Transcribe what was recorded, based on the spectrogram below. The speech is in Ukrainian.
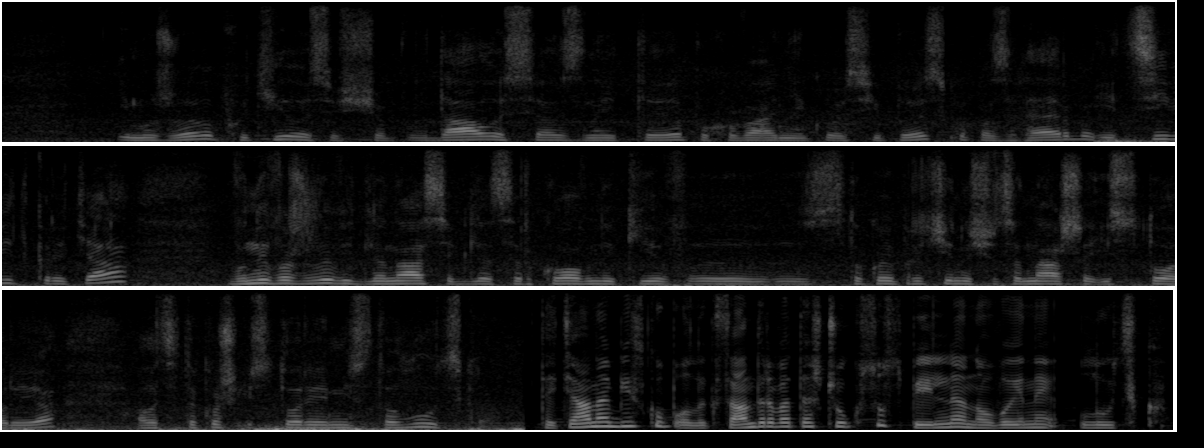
і можливо б хотілося, щоб вдалося знайти поховання якогось єпископа з гербом. І ці відкриття вони важливі для нас, як для церковників, е, з такої причини, що це наша історія, але це також історія міста Луцька. Тетяна Біскуп, Олександр Ватащук, Суспільне новини, Луцьк.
